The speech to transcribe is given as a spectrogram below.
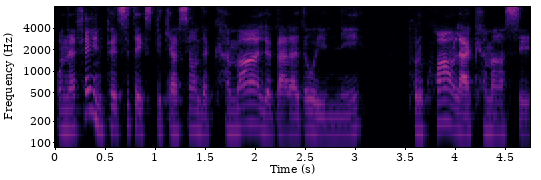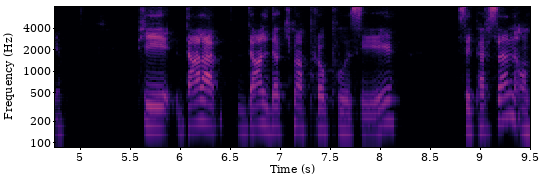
on a fait une petite explication de comment le balado est né, pourquoi on l'a commencé. Puis dans, la, dans le document proposé, ces personnes ont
